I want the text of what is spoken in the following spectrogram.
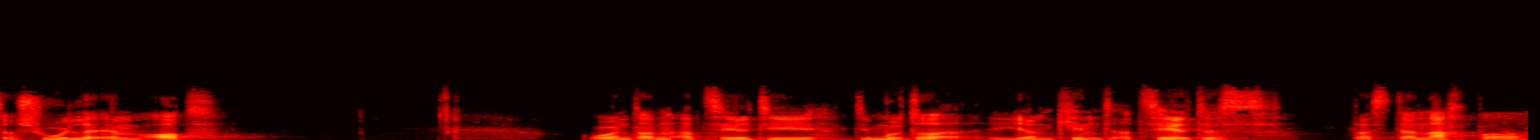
der Schule im Ort. Und dann erzählt die, die Mutter ihrem Kind, erzählt es, dass der Nachbar,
